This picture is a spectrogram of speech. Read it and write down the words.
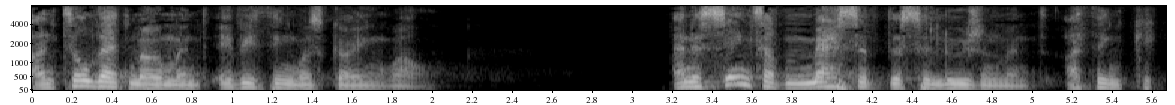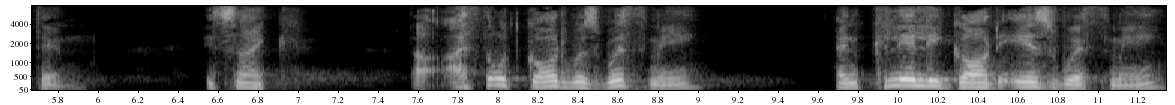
Until that moment, everything was going well. And a sense of massive disillusionment, I think, kicked in. It's like, I thought God was with me, and clearly God is with me.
